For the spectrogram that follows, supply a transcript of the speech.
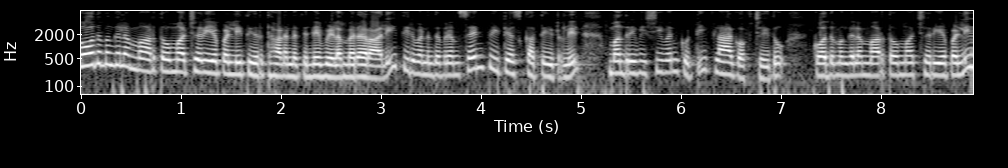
കോതമംഗലം മാർത്തോമ ചെറിയ പള്ളി തീർത്ഥാടനത്തിന്റെ വിളംബര റാലി തിരുവനന്തപുരം സെന്റ് പീറ്റേഴ്സ് കത്തീഡ്രലിൽ മന്ത്രി വി ശിവൻകുട്ടി ഫ്ളാഗ് ഓഫ് ചെയ്തു. കോതമംഗലം മാർത്തോമ ചെറിയ പള്ളി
